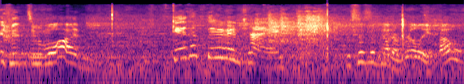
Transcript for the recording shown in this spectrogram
I can't even do one. Get up there in time. This isn't gonna really help.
